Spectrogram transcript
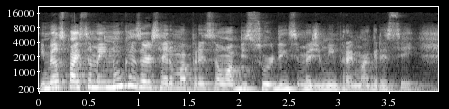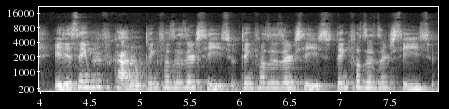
E meus pais também nunca exerceram uma pressão absurda em cima de mim para emagrecer. Eles sempre ficaram, tem que fazer exercício, tem que fazer exercício, tem que fazer exercício,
